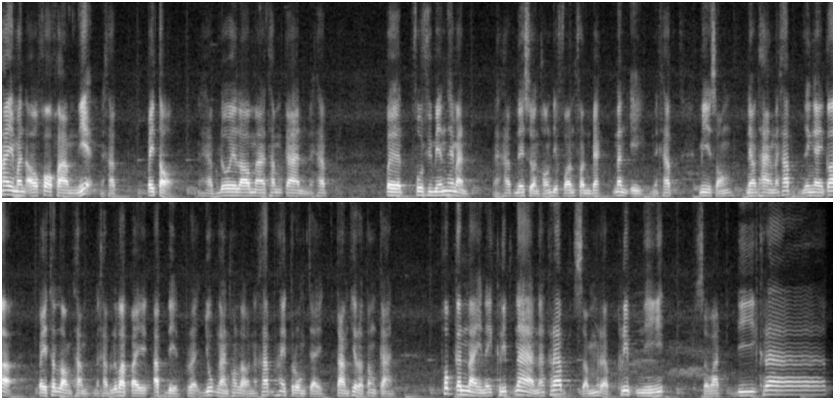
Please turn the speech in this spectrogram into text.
ให้มันเอาข้อความนี้นะครับไปตอบนะครับ โดยเรามาทำการนะครับ เปิด fulfillment ให้มันนะครับในส่วนของ default font back นั่นเองนะครับมี 2 แนวทางนะครับ ยังไงก็ไปทดลองทำนะครับ หรือว่าไปอัปเดตประยุกต์งานของเรานะครับ ให้ตรงใจตามที่เราต้องการ พบกันใหม่ในคลิปหน้านะครับสำหรับคลิปนี้ สวัสดีครับ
